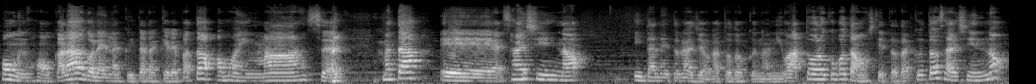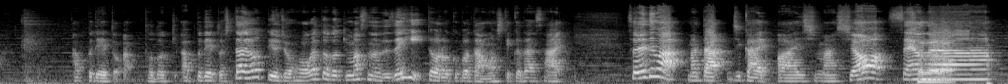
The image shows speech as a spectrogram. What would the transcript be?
ホームの方からご連絡いただければと思います。はいまた、えー最新のインターネットラジオが届くのには、登録ボタンを押していただくと最新のアップデートが届き、アップデートしたよっていう情報が届きますので、ぜひ登録ボタンを押してください。それではまた次回お会いしましょう。さようなら。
